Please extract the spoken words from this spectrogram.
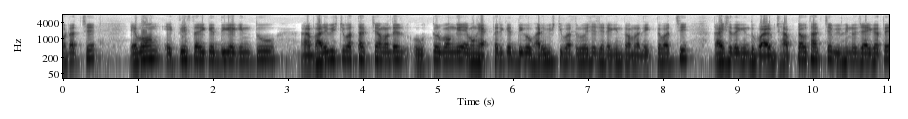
ঘটাচ্ছে এবং একত্রিশ তারিখের দিকে কিন্তু ভারী বৃষ্টিপাত থাকছে আমাদের উত্তরবঙ্গে এবং এক তারিখের দিকেও ভারী বৃষ্টিপাত রয়েছে যেটা কিন্তু আমরা দেখতে পাচ্ছি। তাই সাথে কিন্তু বায়ুর ঝাপটাও থাকছে বিভিন্ন জায়গাতে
